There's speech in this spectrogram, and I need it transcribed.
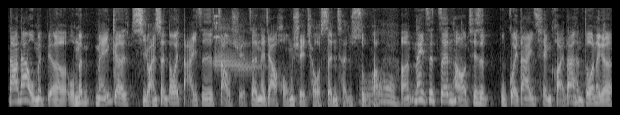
那那我们呃，我们每一个洗完肾都会打一支造血针，那叫红血球生成素哈。呃，那支针哈其实不贵，大概一千块，但很多那个。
